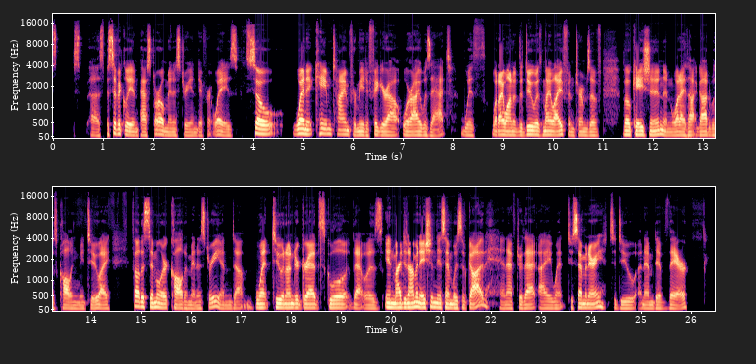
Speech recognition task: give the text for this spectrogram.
uh, specifically in pastoral ministry in different ways. So when it came time for me to figure out where I was at with what I wanted to do with my life in terms of vocation and what I thought God was calling me to, I felt a similar call to ministry and um, went to an undergrad school that was in my denomination, the Assemblies of God. And after that, I went to seminary to do an MDiv there.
